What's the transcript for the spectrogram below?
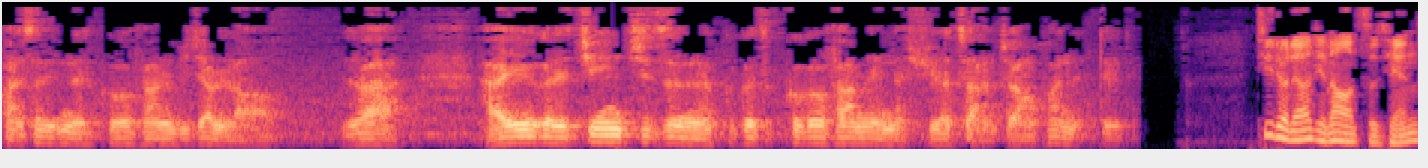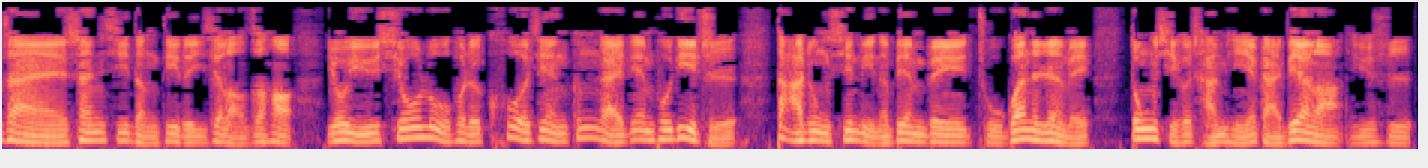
款式呢各个方面比较老，是吧？还有一个经营机制呢，各个各个方面呢需要转转换的，对对。记者了解到，此前在山西等地的一些老字号，由于修路或者扩建、更改店铺地址，大众心里呢便被主观的认为东西和产品也改变了，于是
